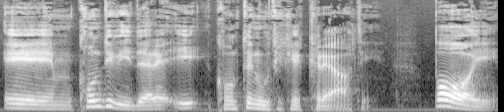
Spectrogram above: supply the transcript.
e mm, condividere i contenuti che creati. Poi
